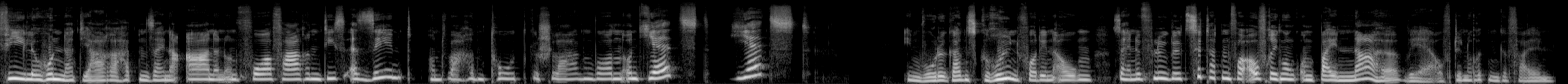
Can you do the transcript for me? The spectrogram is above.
Viele hundert Jahre hatten seine Ahnen und Vorfahren dies ersehnt und waren totgeschlagen worden. Und jetzt, Jetzt! Ihm wurde ganz grün vor den Augen, seine Flügel zitterten vor Aufregung und beinahe wäre er auf den Rücken gefallen.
